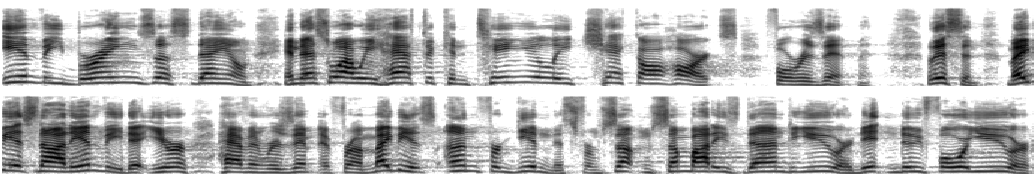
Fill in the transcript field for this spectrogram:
Envy brings us down. And that's why we have to continually check our hearts for resentment. Listen, maybe it's not envy that you're having resentment from. Maybe it's unforgiveness from something somebody's done to you or didn't do for you or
